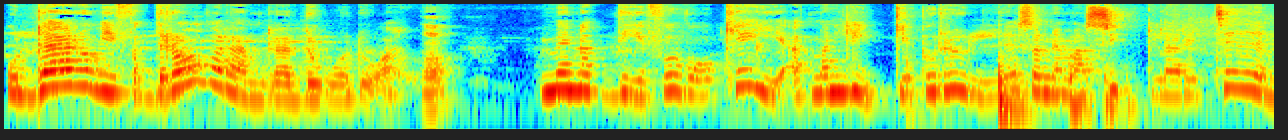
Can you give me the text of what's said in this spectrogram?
Och där har vi fått dra varandra då och då. Ja. Men att det får vara okej. Att man ligger på rulle som när man cyklar i team.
